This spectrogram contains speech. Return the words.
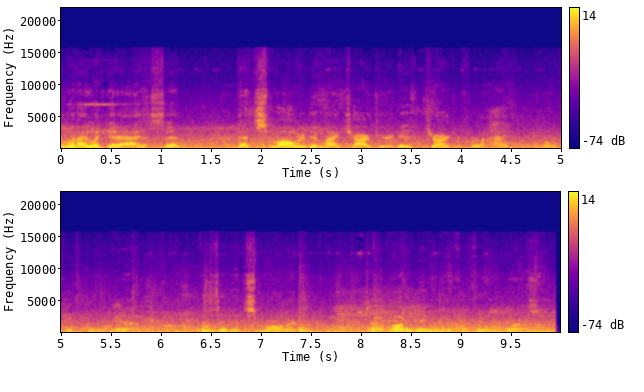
And when I looked at it, I said, that's smaller than my charger. It is a charger for an iPhone 15. Yeah. I said it's smaller. So I bought it anyway for 40 bucks.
